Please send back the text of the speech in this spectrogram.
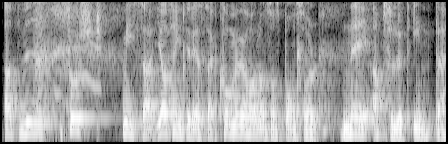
Att vi först missar, jag tänkte det så här, kommer vi ha dem som sponsor? Nej, absolut inte.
